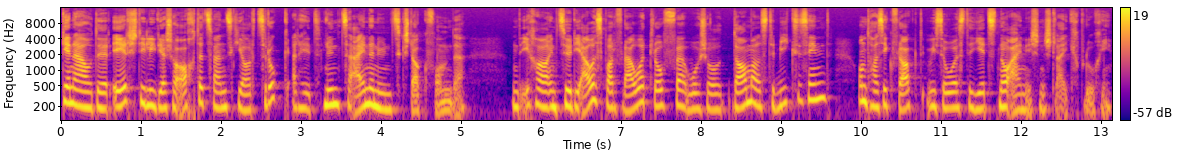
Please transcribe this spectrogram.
Genau, der erste liegt ja schon 28 Jahre zurück. Er hat 1991 stattgefunden. Und ich habe in Zürich auch ein paar Frauen getroffen, die schon damals dabei waren und habe sie gefragt, wieso es denn jetzt noch einen Streik brauche.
